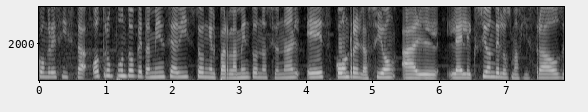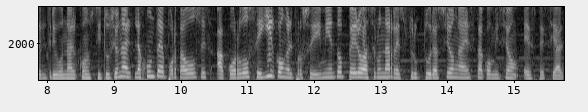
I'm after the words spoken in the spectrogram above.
congresista, otro punto que también se ha visto en el Parlamento Nacional es con relación a la elección de los magistrados del Tribunal Constitucional. La Junta de Portavoces acordó seguir con el procedimiento, pero hacer una reestructuración a esta comisión especial.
